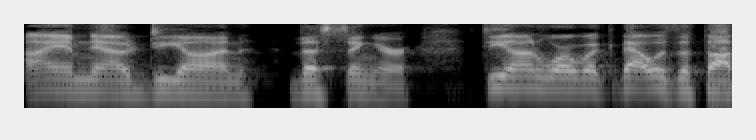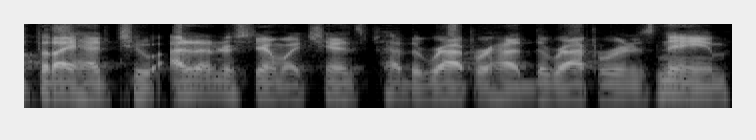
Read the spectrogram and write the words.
I am now Dionne the singer. Dionne Warwick, that was the thought that I had too. I didn't understand why Chance had the rapper had the rapper in his name.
